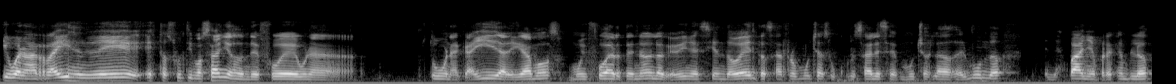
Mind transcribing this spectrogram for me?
y bueno, a raíz de estos últimos años, donde fue una. tuvo una caída, digamos, muy fuerte, ¿no? Lo que viene siendo ventas, cerró muchas sucursales en muchos lados del mundo. En España, por ejemplo,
